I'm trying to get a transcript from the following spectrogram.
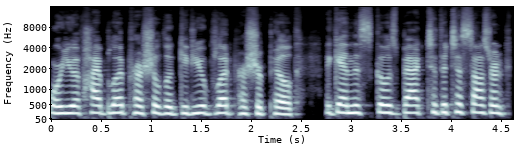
Or you have high blood pressure, they'll give you a blood pressure pill. Again, this goes back to the testosterone.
